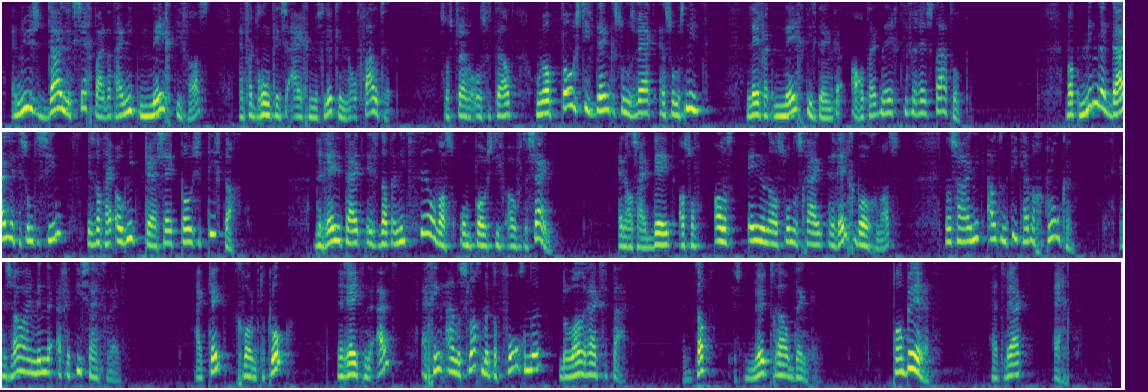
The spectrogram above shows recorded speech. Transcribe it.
En nu is het duidelijk zichtbaar dat hij niet negatief was en verdronken in zijn eigen mislukkingen of fouten. Zoals Trevor ons vertelt, hoewel positief denken soms werkt en soms niet, levert negatief denken altijd negatieve resultaten op. Wat minder duidelijk is om te zien, is dat hij ook niet per se positief dacht. De realiteit is dat er niet veel was om positief over te zijn. En als hij deed alsof alles een en al zonneschijn en regenbogen was, dan zou hij niet authentiek hebben geklonken en zou hij minder effectief zijn geweest. Hij keek gewoon op de klok, rekende uit en ging aan de slag met de volgende belangrijkste taak. En dat is neutraal denken. Probeer het. Het werkt echt.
